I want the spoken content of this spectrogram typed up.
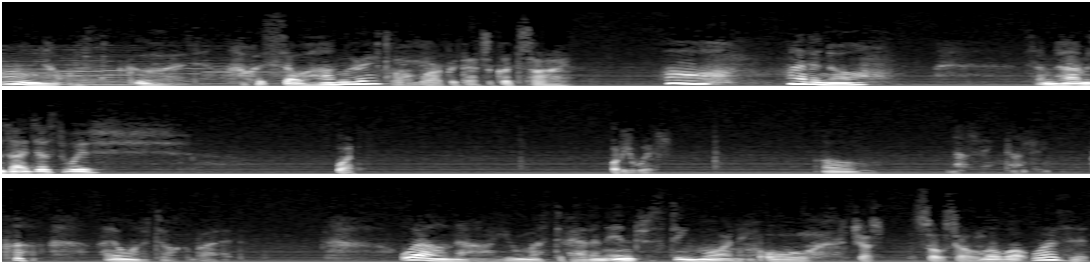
Mm, that was good. I was so hungry. Oh, Margaret, that's a good sign. Oh, I don't know. Sometimes I just wish. What? What do you wish? Oh, nothing, nothing. I don't want to talk about it. Well, now, you must have had an interesting morning. Oh, just so-so. Well, what was it?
